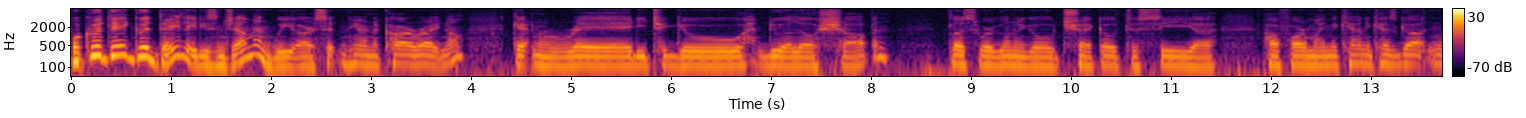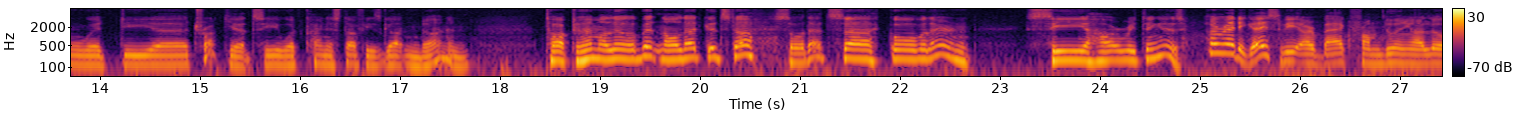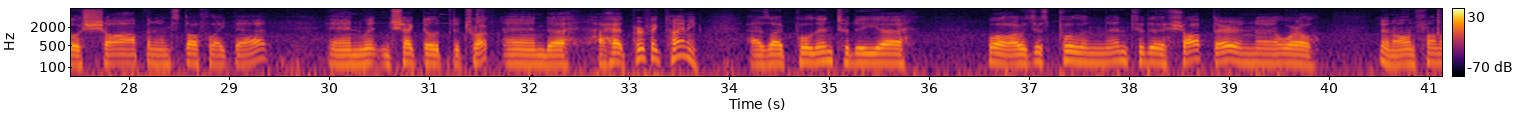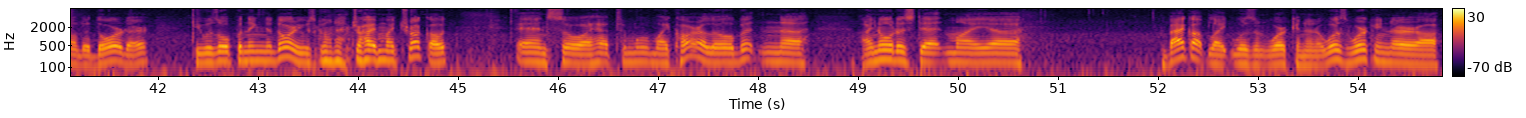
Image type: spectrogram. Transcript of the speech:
Well, good day, good day, ladies and gentlemen. We are sitting here in the car right now, getting ready to go do a little shopping. Plus, we're gonna go check out to see uh, how far my mechanic has gotten with the uh, truck yet. See what kind of stuff he's gotten done, and talk to him a little bit and all that good stuff. So let's uh, go over there and see how everything is. Alrighty, guys, we are back from doing our little shopping and stuff like that and went and checked out the truck and uh, I had perfect timing. As I pulled into the uh, well I was just pulling into the shop there and uh, well you know in front of the door there he was opening the door. He was gonna drive my truck out and so I had to move my car a little bit and uh, I noticed that my uh, backup light wasn't working and it was working there uh,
